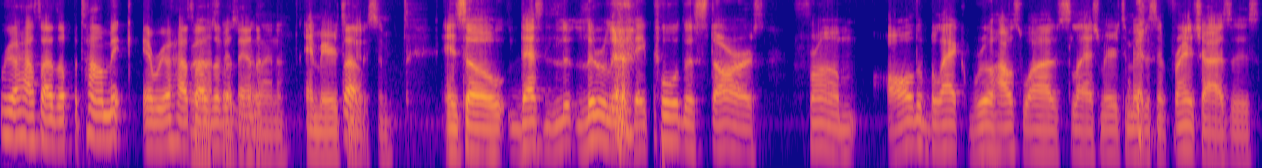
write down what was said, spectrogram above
Real Housewives of Potomac and Real Housewives of Housewives of Atlanta. and married to So- medicine and so that's li- literally they pulled the stars from all the black real housewives slash married to medicine franchises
